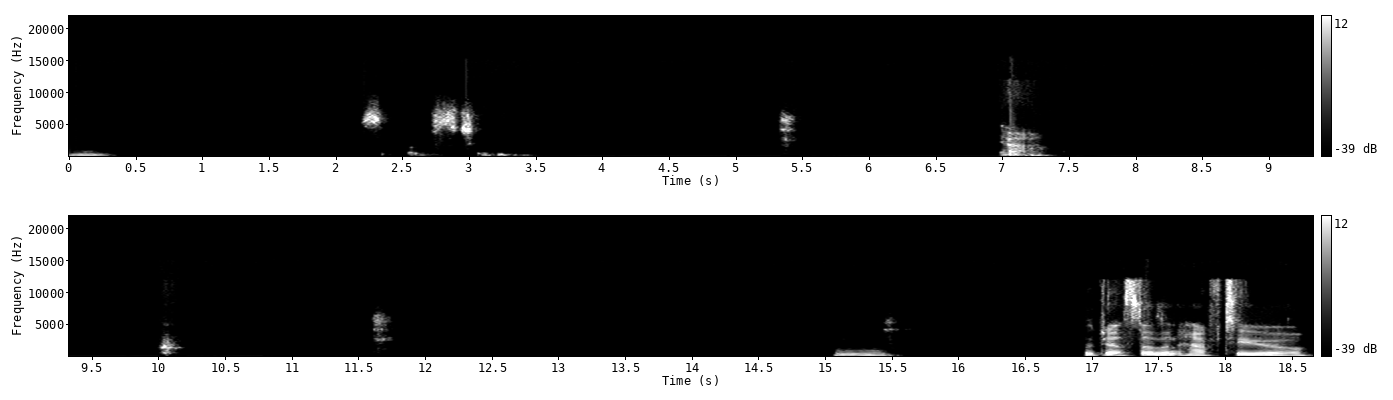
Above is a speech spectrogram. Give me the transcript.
Mm. supposed to. Yeah. Hmm. So Jess doesn't have to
